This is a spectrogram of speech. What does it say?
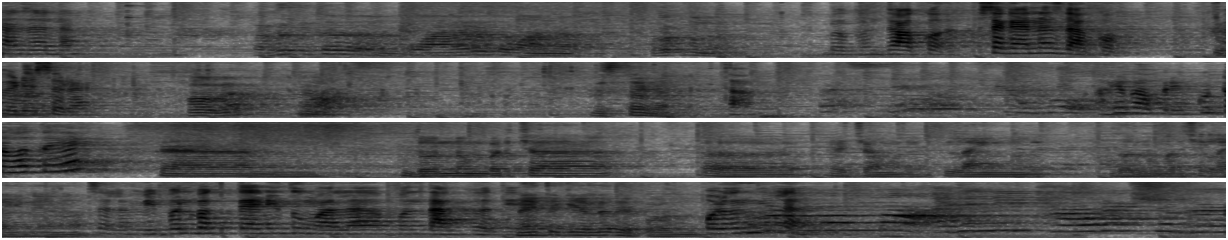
काय झालं. अगं तिथं वानर होतं वानर. बघ पुन्हा बघून दाखव सगळ्यांनाच दाखव. व्हिडिओ सुरू आहे. हो का? दिसतंय का? थांब. अरे बापरे कुठं होतं हे? त्या दोन नंबरच्या अं, याच्यामध्ये लाईनमध्ये. दोन नंबरची लाईन आहे ना. चला मी पण बघते आणि तुम्हाला पण दाखवते. नाही ते गेलं ते पळून. पळून गेला? Mama, I didn't need powdered sugar.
